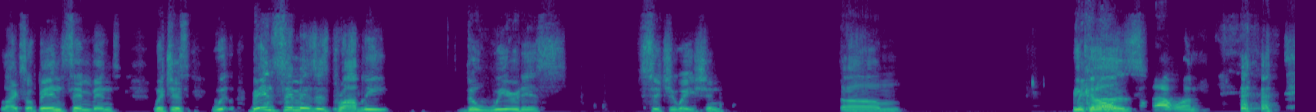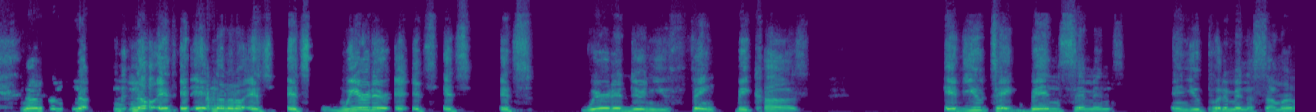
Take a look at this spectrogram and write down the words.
Like so, Ben Simmons, which is Ben Simmons is probably the weirdest situation. Um, because that one. no, no, no, no, it, it, it, no, no, no. It's it's weirder. It, it's it's it's weirder than you think because if you take Ben Simmons and you put him in the summer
